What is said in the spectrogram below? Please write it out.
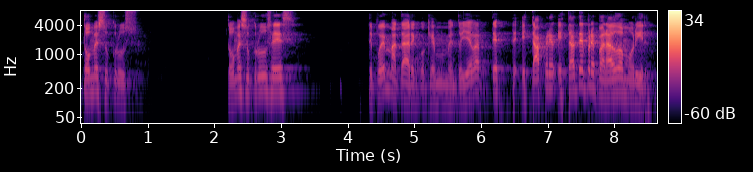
tome su cruz. Tome su cruz es, te pueden matar en cualquier momento. Lleva, está, estate preparado a morir.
